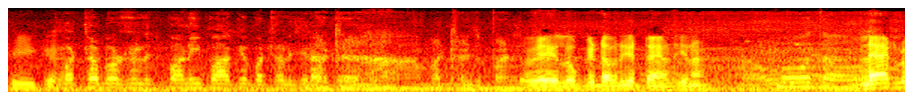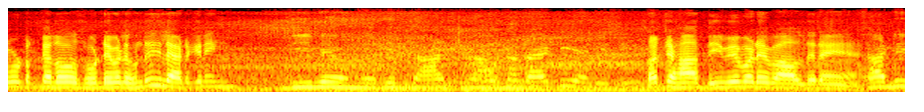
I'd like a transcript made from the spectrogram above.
ਠੀਕ ਹੈ ਬੱਠਲ ਬੱਠਲ ਚ ਪਾਣੀ ਪਾ ਕੇ ਬੱਠਲ ਚ ਰੱਖ ਬੱਠਲ ਹਾਂ ਹਾਂ ਬੱਠਲ ਚ ਪਾਣੀ ਵੇਖ ਲਓ ਕਿੱਡਾ ਵਧੀਆ ਟਾਈਮ ਸੀ ਨਾ। ਉਹ ਤਾਂ ਉਹ ਲਾਈਟ ਲੂਟ ਕਦੋਂ ਛੋਡੇ ਵੇਲੇ ਹੁੰਦੀ ਸੀ ਲਾਈਟ ਕਿ ਨਹੀਂ? ਦੀਵੇ ਹੁੰਦੇ ਸੀ ਲਾਲ ਤਾਂ ਟਰਾਂ ਲਾਈਟ ਹੀ ਆਈ ਸੀ ਸੱਚ ਹਾਂ ਦੀਵੇ ਬੜੇ ਬਾਲਦੇ ਰਹੇ ਆ ਸਾਡੀ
